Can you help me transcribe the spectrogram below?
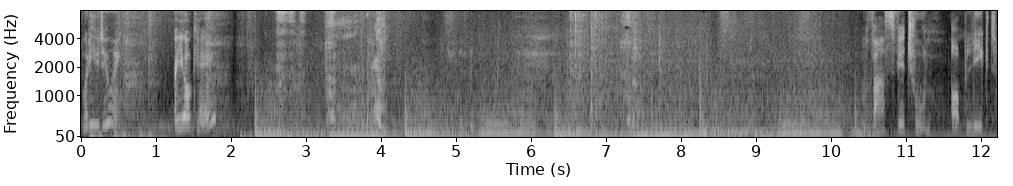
What are you doing? Are you okay? Was wir tun, obliegt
